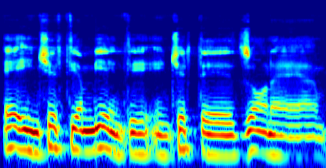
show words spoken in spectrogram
e in certi ambienti, in certe zone eh,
